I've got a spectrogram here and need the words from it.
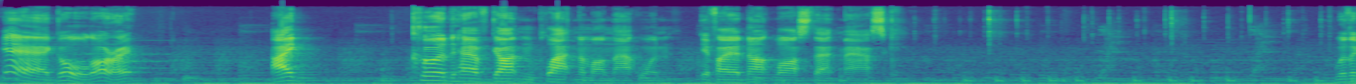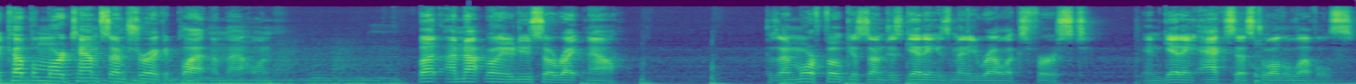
Yeah, gold, alright. I could have gotten platinum on that one if I had not lost that mask. With a couple more attempts, I'm sure I could platinum that one. But I'm not going to do so right now. Because I'm more focused on just getting as many relics first. And getting access to all the levels.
